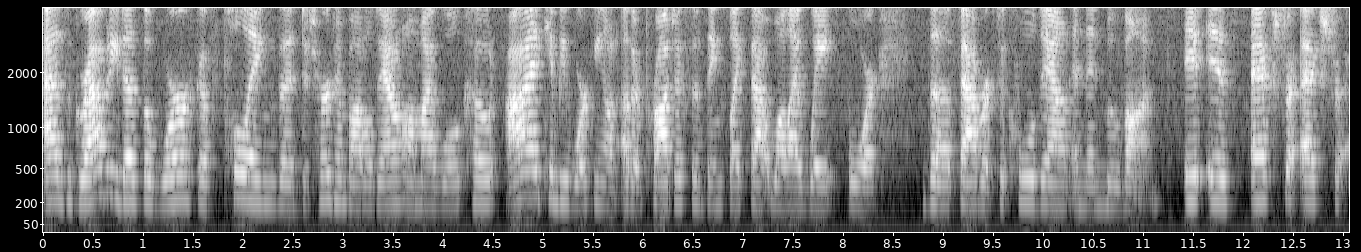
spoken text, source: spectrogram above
as gravity does the work of pulling the detergent bottle down on my wool coat, I can be working on other projects and things like that while I wait for the fabric to cool down and then move on. It is extra, extra,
